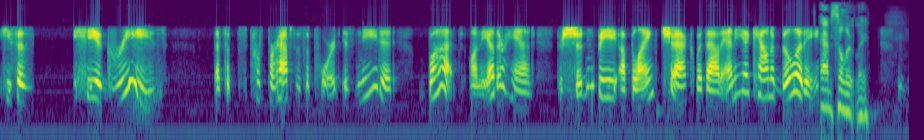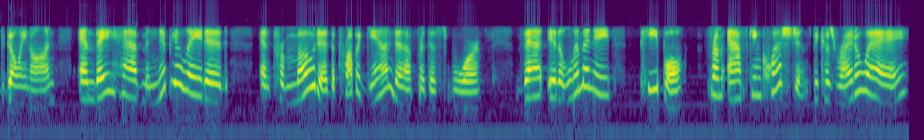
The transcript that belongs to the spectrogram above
he says, he agrees." That perhaps the support is needed. But on the other hand, there shouldn't be a blank check without any accountability. Absolutely. Going on. And they have manipulated and promoted the propaganda for this war that it eliminates people from asking questions because right away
